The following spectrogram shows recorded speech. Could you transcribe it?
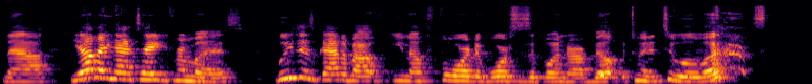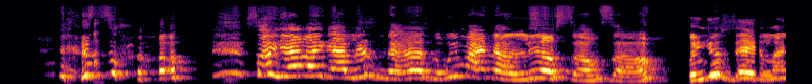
Now, y'all ain't got to take it from us. We just got about, you know, four divorces up under our belt between the two of us. so, so, y'all ain't got to listen to us, but we might know a little something. So when you say it like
